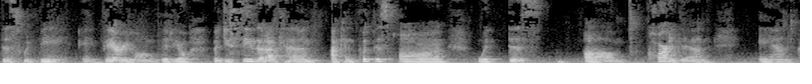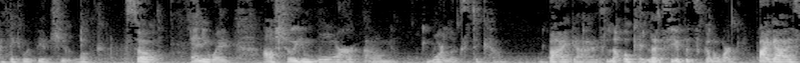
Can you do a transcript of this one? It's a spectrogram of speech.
this would be a very long video, but you see that I can, I can put this on with this um, cardigan and I think it would be a cute look. So anyway, I'll show you more um, more looks to come. Bye, guys. Okay, let's see if this is going to work. Bye, guys.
